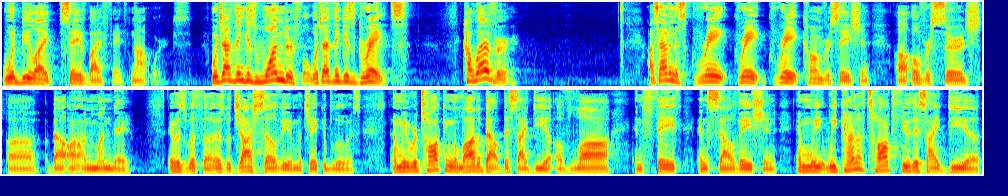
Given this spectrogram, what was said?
would be like saved by faith, not works, which I think is wonderful, which I think is great. However, I was having this great, great, great conversation uh, over Surge uh, about on, on Monday it was with, uh, it was with Josh Selvey and with Jacob Lewis. And we were talking a lot about this idea of law and faith and salvation. And we, we kind of talked through this idea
